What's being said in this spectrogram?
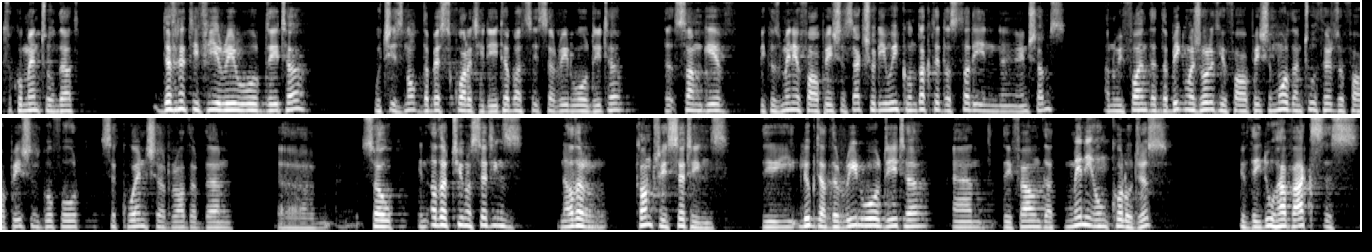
to comment on that, definitely if real-world data, which is not the best quality data, but it's a real world data that some give because many of our patients actually we conducted a study in Ain Shams and we find that the big majority of our patients, more than two thirds of our patients, go for sequential rather than. Um, so in other tumor settings, in other country settings, they looked at the real world data and they found that many oncologists, if they do have access,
